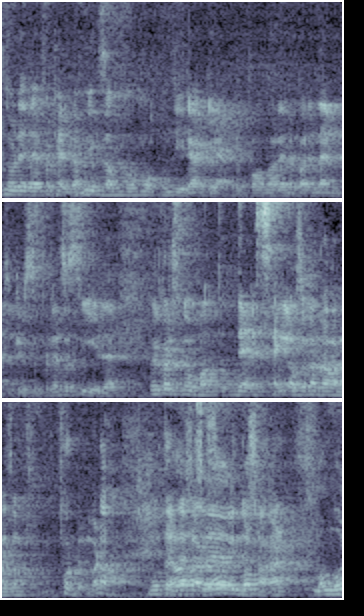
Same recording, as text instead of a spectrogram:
Når dere forteller om, liksom, om måten de reagerte på når dere bare nevnte kunstnerportrett, så sier det men kanskje noe om at dere selv også kanskje har liksom fordommer da, mot denne Ja, altså, undersjangeren. Man må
